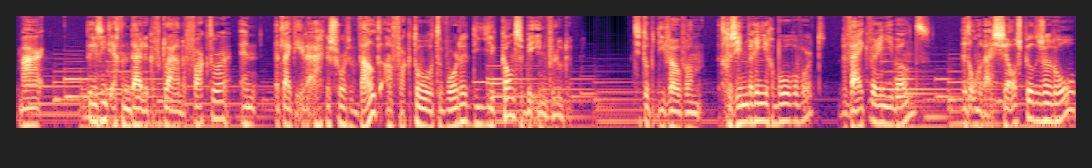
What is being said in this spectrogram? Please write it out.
Maar er is niet echt een duidelijke verklarende factor. En het lijkt eerder eigenlijk een soort woud aan factoren te worden die je kansen beïnvloeden. Het zit op het niveau van het gezin waarin je geboren wordt, de wijk waarin je woont. Het onderwijs zelf speelt dus een rol.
